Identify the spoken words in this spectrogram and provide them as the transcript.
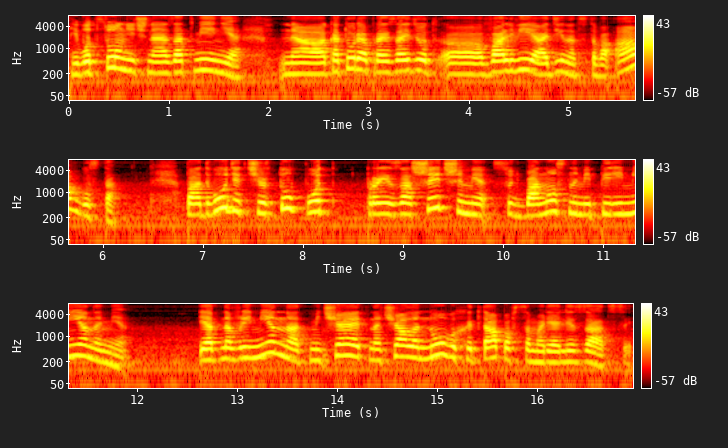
И вот солнечное затмение, э, которое произойдет э, во Льве 11 августа, подводит черту под произошедшими судьбоносными переменами и одновременно отмечает начало новых этапов самореализации.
